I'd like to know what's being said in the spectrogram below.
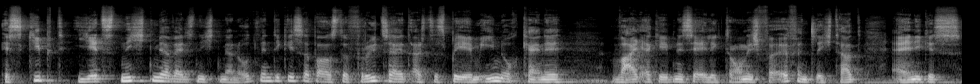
Es gibt jetzt nicht mehr, weil es nicht mehr notwendig ist, aber aus der Frühzeit, als das BMI noch keine Wahlergebnisse elektronisch veröffentlicht hat, einiges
